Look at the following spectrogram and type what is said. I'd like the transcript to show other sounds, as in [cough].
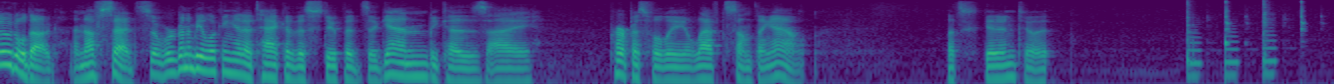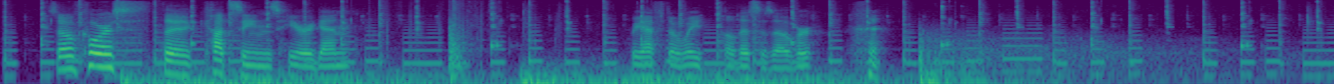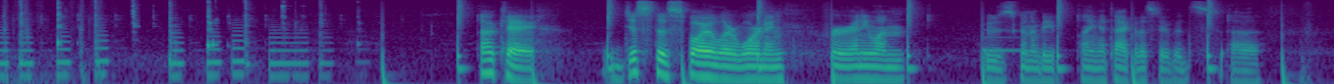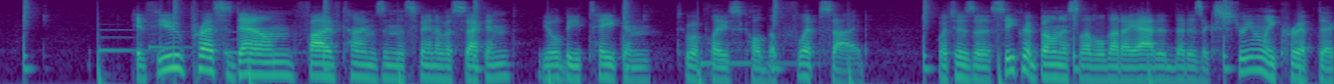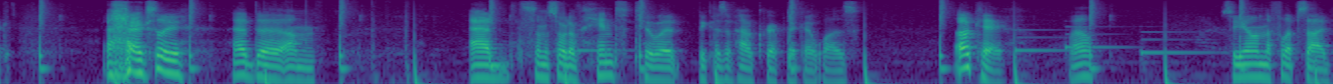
Boodledug, enough said. So we're going to be looking at Attack of the Stupids again because I purposefully left something out. Let's get into it. So of course, the cutscenes here again. We have to wait till this is over. [laughs] okay, just a spoiler warning for anyone who's going to be playing Attack of the Stupids. Uh, if you press down five times in the span of a second, you'll be taken to a place called the flip side, which is a secret bonus level that I added that is extremely cryptic. [laughs] I actually had to um, add some sort of hint to it because of how cryptic it was. Okay, well, see you on the flip side.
